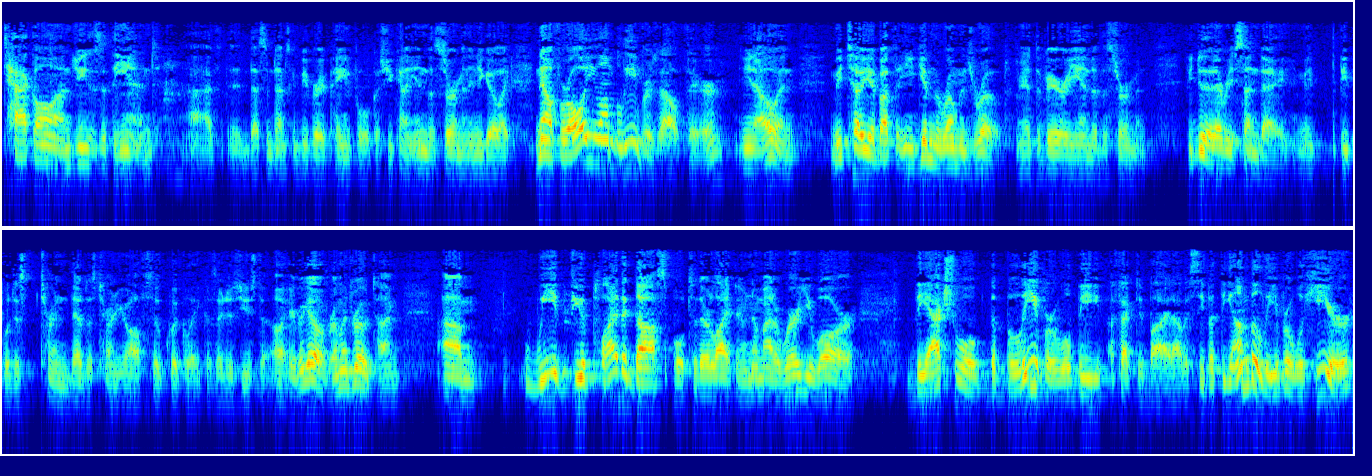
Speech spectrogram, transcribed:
tack on Jesus at the end. Uh, that sometimes can be very painful because you kind of end the sermon and then you go like, now for all you unbelievers out there, you know, and let me tell you about the, you give them the Romans road I mean, at the very end of the sermon. If you do that every Sunday, I mean, people just turn, they'll just turn you off so quickly because they're just used to, oh, here we go, Romans road time. Um, we, if you apply the gospel to their life, and no matter where you are, the actual, the believer will be affected by it, obviously, but the unbeliever will hear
